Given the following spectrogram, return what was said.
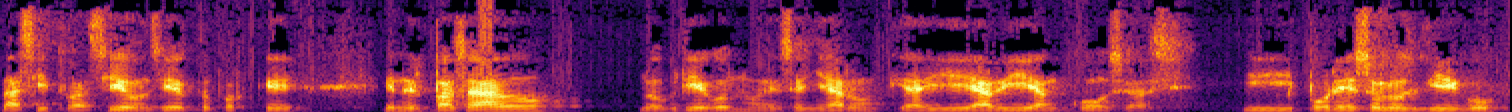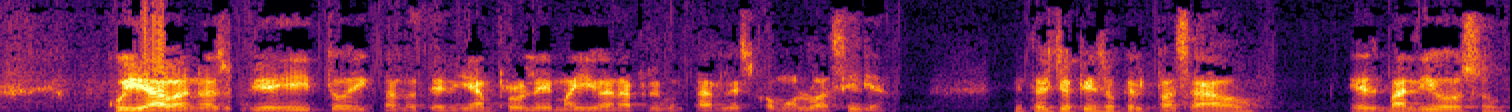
la situación, ¿cierto? Porque en el pasado los griegos nos enseñaron que ahí habían cosas y por eso los griegos cuidaban a sus viejitos y cuando tenían problemas iban a preguntarles cómo lo hacían. Entonces yo pienso que el pasado es valioso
